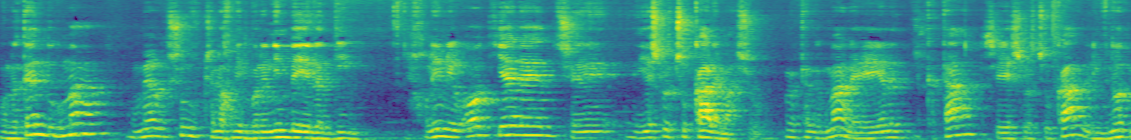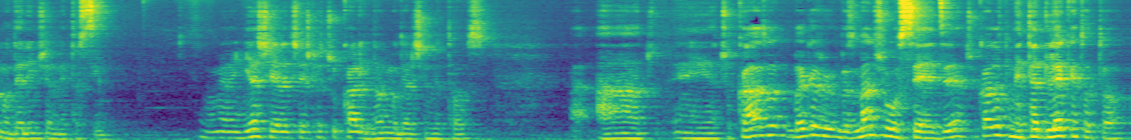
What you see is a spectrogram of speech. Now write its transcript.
הוא נותן דוגמה, הוא אומר שוב, כשאנחנו מתבוננים בילדים, יכולים לראות ילד שיש לו תשוקה למשהו. הוא נותן דוגמה לילד קטן שיש לו תשוקה לבנות מודלים של מטוסים. הוא אומר, אם יש ילד שיש לו תשוקה לבנות מודל של מטוס, התשוקה הזאת, ברגע, בזמן שהוא עושה את זה, התשוקה הזאת מתדלקת אותו.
